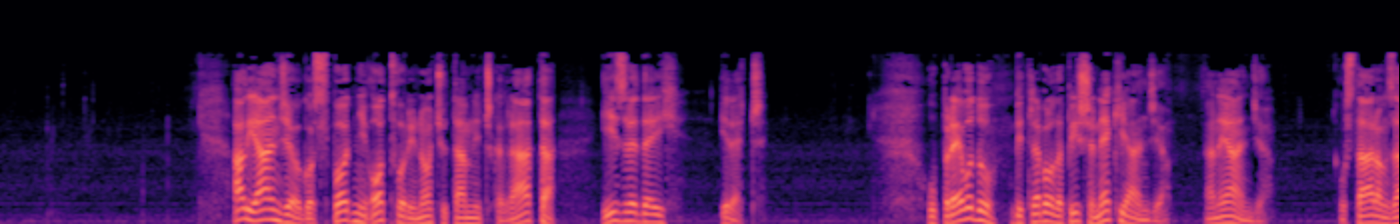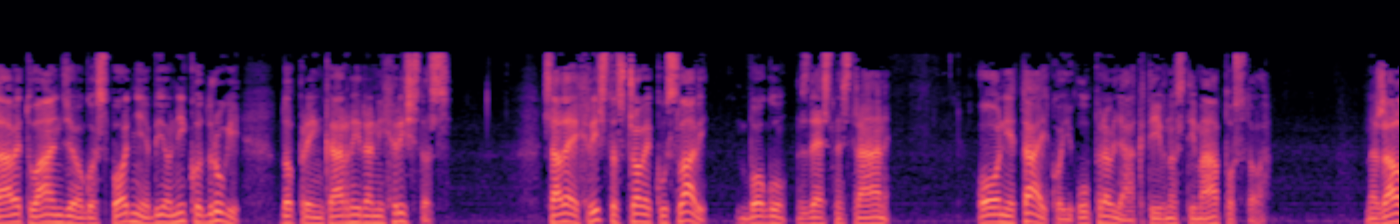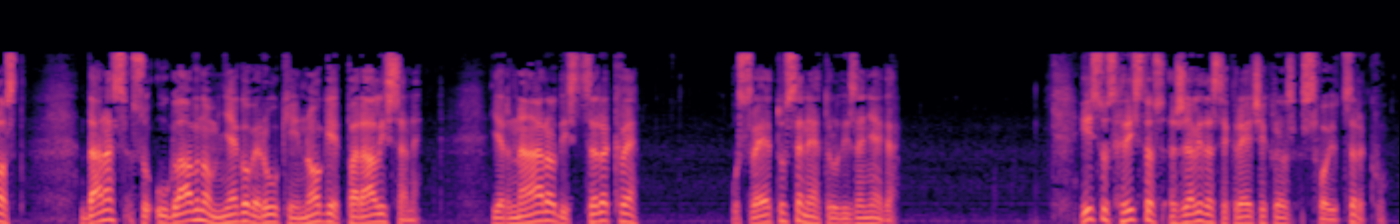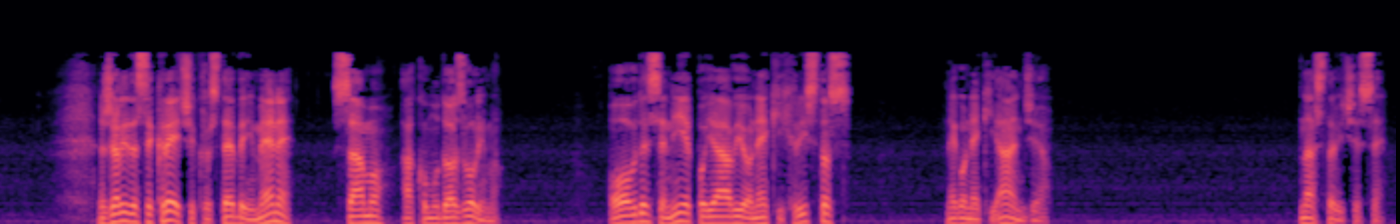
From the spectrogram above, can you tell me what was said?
Ali anđeo gospodnji otvori noću tamnička vrata, izvede ih i reče. U prevodu bi trebalo da piše neki anđeo, a ne anđeo. U starom zavetu anđeo gospodnje je bio niko drugi, do preinkarnirani Hristos. Sada je Hristos čovek u slavi, Bogu s desne strane. On je taj koji upravlja aktivnostima apostola. Nažalost, danas su uglavnom njegove ruke i noge paralisane, jer narod iz crkve u svetu se ne trudi za njega. Isus Hristos želi da se kreće kroz svoju crkvu. Želi da se kreće kroz tebe i mene, samo ako mu dozvolimo. Ovde se nije pojavio neki Hristos, nego neki anđeo. Nastavit će se.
